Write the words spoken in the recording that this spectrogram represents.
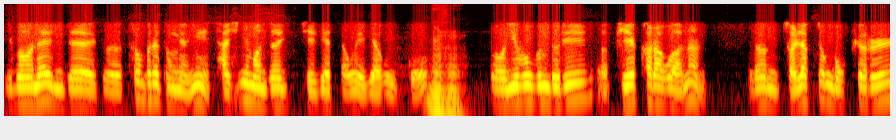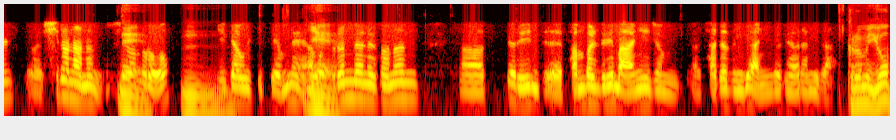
이번에 이제 그 트럼프 대통령이 자신이 먼저 제기했다고 얘기하고 있고 음흠. 또이 부분들이 어, 비핵화라고 하는 이런 전략적 목표를 어, 실현하는 수단으로 음. 얘기하고 있기 때문에 아마 예. 그런 면에서는 어, 특별히 이제 반발들이 많이 좀 잦아든 게 아닌가 생각합니다. 그러면 요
